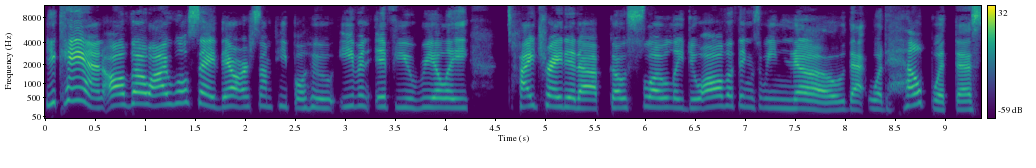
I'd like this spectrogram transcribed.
You can, although I will say there are some people who, even if you really titrate it up, go slowly, do all the things we know that would help with this,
